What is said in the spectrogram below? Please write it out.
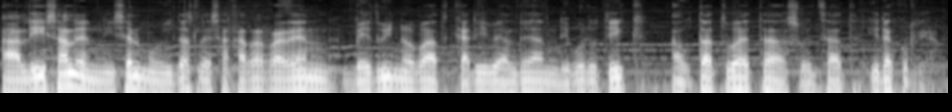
Ali Salen izelmu idazle Saharraren beduino bat Karibe aldean liburutik hautatua eta zuentzat irakurria.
